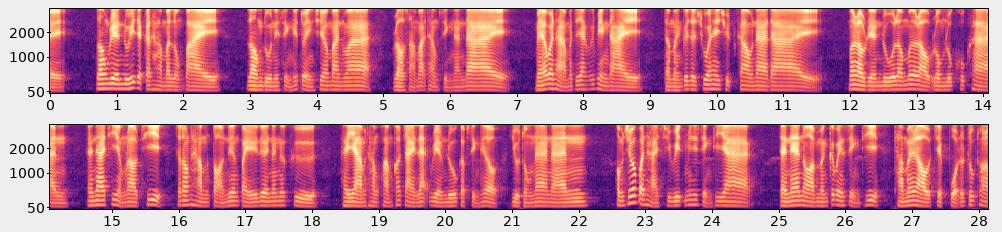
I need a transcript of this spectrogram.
ย ลองเรียนดูที่จะกระทำมันลงไป ลองดูในสิ่งที่ตัวเองเชื่อมั่นว่า เราสามารถทำสิ่งนั้นได้ แม้ปัญหามันจะยากสักเพียงใด แต่มันก็จะช่วยให้ชีวิตก้าวหน้าได้ เมื่อเราเรียนรู้แล้วเมื่อเราลมลุกคุกคานและหน้าที่ของเราที่จะต้องทำต่อเนื่องไปเรื่อยๆนั่นก็คือ พยายามทำความเข้าใจและเรียนรู้กับสิ่งที่เราอยู่ตรงหน้านั้น ผมเชื่อว่าปัญหาชีวิตไม่ใช่สิ่งที่ยาก แต่แน่นอนมันก็เป็นสิ่งที่ทำให้เราเจ็บปวดและทุกข์ทร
